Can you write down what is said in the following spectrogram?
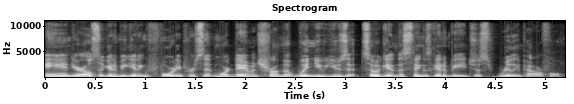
And you're also going to be getting 40% more damage from it when you use it. So again, this thing's going to be just really powerful.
